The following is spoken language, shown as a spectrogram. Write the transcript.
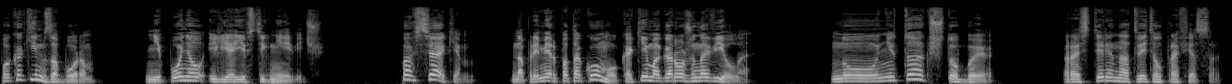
«По каким заборам?» — не понял Илья Евстигнеевич. «По всяким. Например, по такому, каким огорожена вилла». «Ну, не так, чтобы...» — растерянно ответил профессор.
